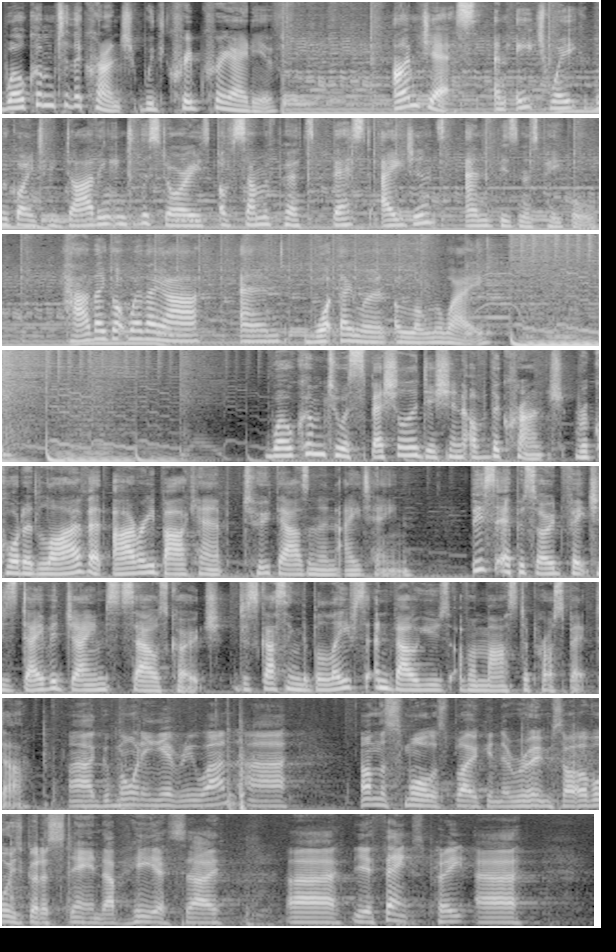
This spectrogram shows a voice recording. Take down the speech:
Welcome to The Crunch with Crib Creative. I'm Jess, and each week we're going to be diving into the stories of some of Perth's best agents and business people, how they got where they are, and what they learned along the way. Welcome to a special edition of The Crunch, recorded live at REBar Camp 2018. This episode features David James, sales coach, discussing the beliefs and values of a master prospector. Uh, good morning, everyone. Uh, I'm the smallest bloke in the room, so I've always got to stand up here. So, uh, yeah, thanks, Pete. Uh,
